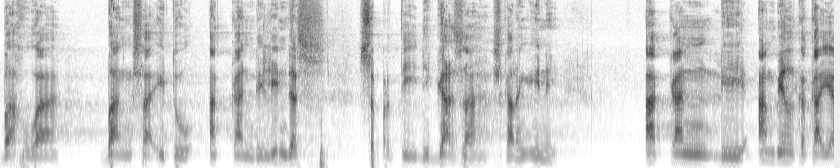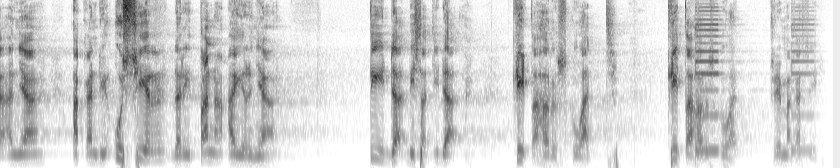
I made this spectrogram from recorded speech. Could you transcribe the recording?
bahwa bangsa itu akan dilindas seperti di Gaza sekarang ini. Akan diambil kekayaannya, akan diusir dari tanah airnya. Tidak bisa tidak, kita harus kuat. Kita harus kuat. Terima kasih.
